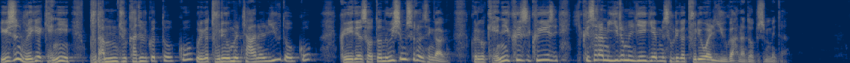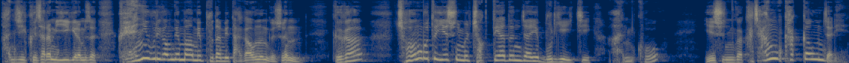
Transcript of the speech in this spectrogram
이것은 우리에게 괜히 부담 주 가질 것도 없고 우리가 두려움을 자아낼 이유도 없고 그에 대해서 어떤 의심스러운 생각 그리고 괜히 그, 그, 그 사람의 이름을 얘기하면서 우리가 두려워할 이유가 하나도 없습니다. 단지 그 사람이 이 얘기를 하면서 괜히 우리 가운데 마음의 부담이 다가오는 것은 그가 처음부터 예수님을 적대하던 자의 무리에 있지 않고 예수님과 가장 가까운 자리,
